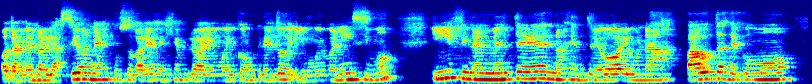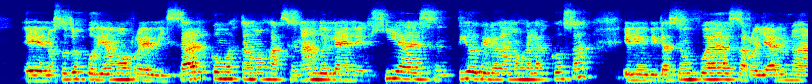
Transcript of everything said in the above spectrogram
o también relaciones. Puso varios ejemplos ahí muy concretos y muy buenísimos. Y finalmente nos entregó algunas pautas de cómo eh, nosotros podíamos revisar cómo estamos accionando la energía, el sentido que le damos a las cosas. Y la invitación fue a desarrollar una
